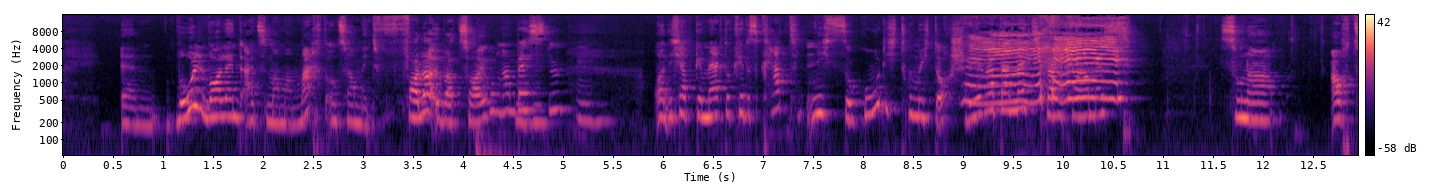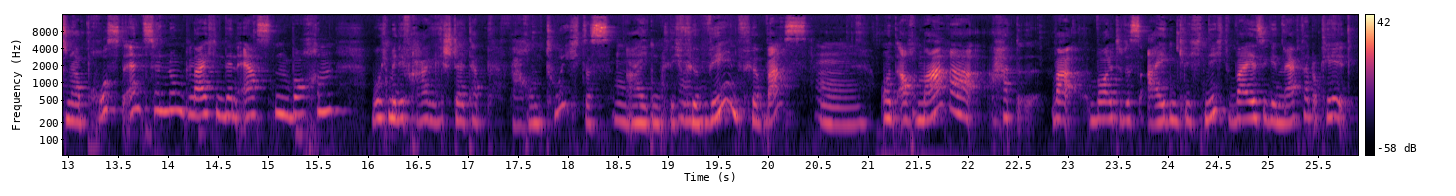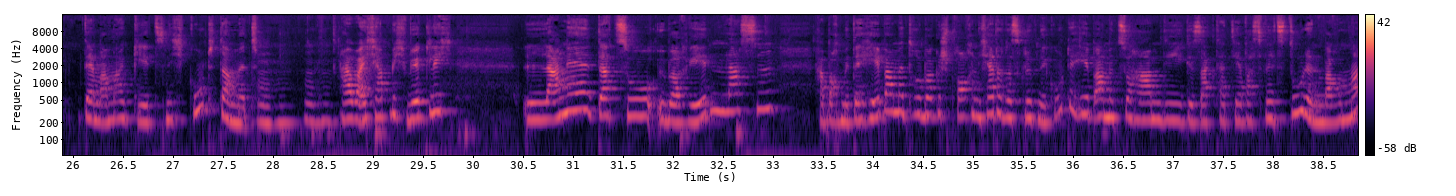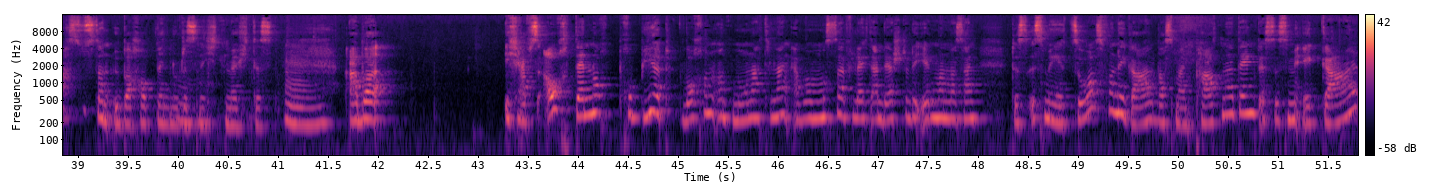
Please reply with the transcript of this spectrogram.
ähm, wohlwollend als Mama macht und zwar mit voller Überzeugung am mhm. besten. Mhm. Und ich habe gemerkt, okay, das klappt nicht so gut, ich tue mich doch schwerer damit. Dann kam es zu einer auch zu einer Brustentzündung gleich in den ersten Wochen, wo ich mir die Frage gestellt habe, warum tue ich das mhm. eigentlich? Für mhm. wen? Für was? Mhm. Und auch Mara hat, war, wollte das eigentlich nicht, weil sie gemerkt hat, okay, der Mama geht es nicht gut damit. Mhm. mhm. Aber ich habe mich wirklich lange dazu überreden lassen, habe auch mit der Hebamme drüber gesprochen. Ich hatte das Glück, eine gute Hebamme zu haben, die gesagt hat, ja, was willst du denn? Warum machst du es dann überhaupt, wenn du das mhm. nicht möchtest? Aber ich habe es auch dennoch probiert, Wochen und Monate lang, aber man muss da vielleicht an der Stelle irgendwann mal sagen, das ist mir jetzt sowas von egal, was mein Partner denkt, es ist mir egal,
